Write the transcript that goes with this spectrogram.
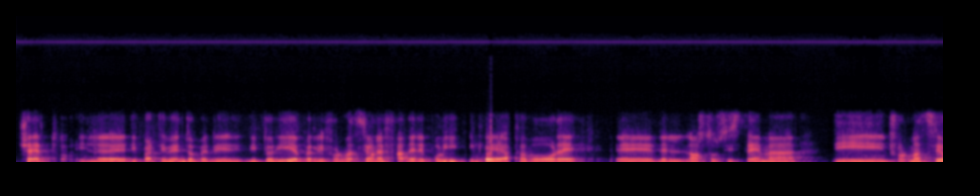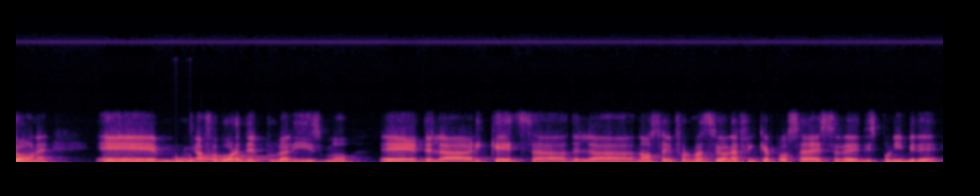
Certo, il Dipartimento per l'editoria e per l'informazione fa delle politiche a favore eh, del nostro sistema di informazione e, mm, a favore del pluralismo e della ricchezza della nostra informazione affinché possa essere disponibile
